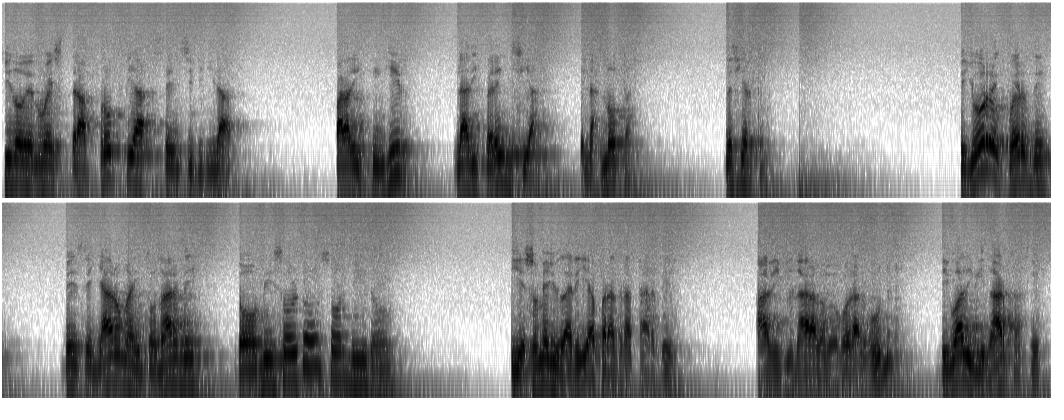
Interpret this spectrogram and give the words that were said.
sino de nuestra propia sensibilidad, para distinguir la diferencia en las notas. ¿No es cierto? Que yo recuerde, me enseñaron a entonarme do, mi, sol, do, sol, mi, do. Y eso me ayudaría para tratar de adivinar a lo mejor alguna. Digo adivinar porque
